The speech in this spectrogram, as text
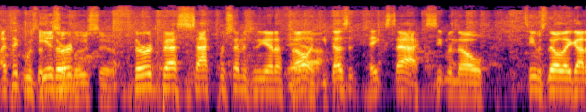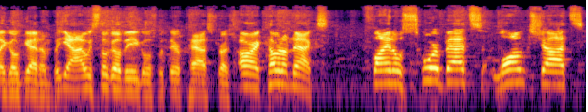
I think was the third elusive. third best sack percentage in the NFL. Yeah. Like he doesn't take sacks, even though teams know they got to go get him. But yeah, I would still go the Eagles with their pass rush. All right, coming up next, final score bets, long shots,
